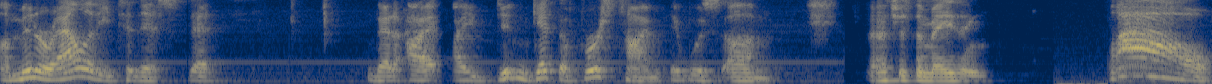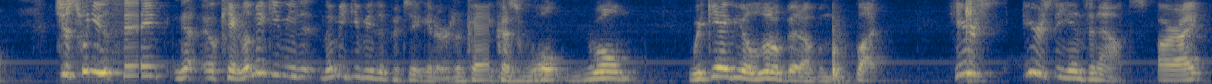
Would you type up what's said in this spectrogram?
a minerality to this that that I I didn't get the first time. It was um, That's just amazing. wow. Just when you think, okay, let me give you the, let me give you the particulars, okay? Because we'll we'll we gave you a little bit of them, but here's here's the ins and outs. All right.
